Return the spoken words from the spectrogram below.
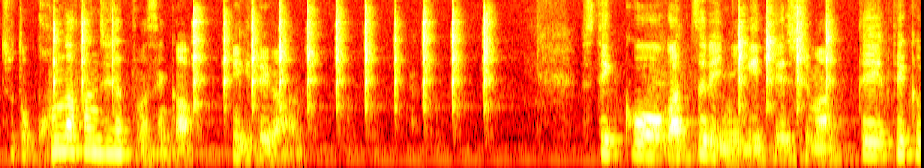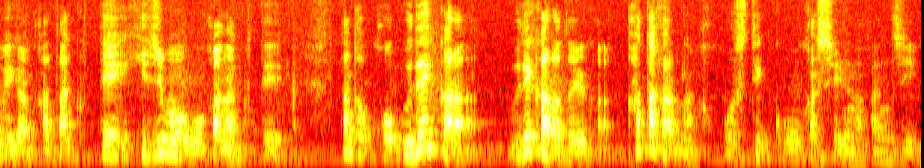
ちょっとこんな感じになってませんか？右手が。スティックをがっつり握ってしまって手首が硬くて肘も動かなくてなんかこう腕から腕からというか肩からなんかこうスティックを動かしているような感じ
